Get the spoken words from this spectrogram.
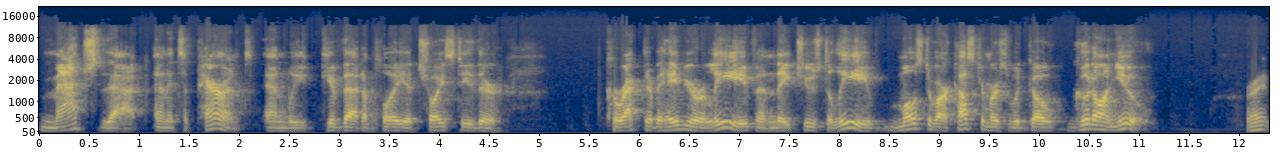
match that and it's apparent, and we give that employee a choice to either correct their behavior or leave, and they choose to leave, most of our customers would go, Good on you. Right.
